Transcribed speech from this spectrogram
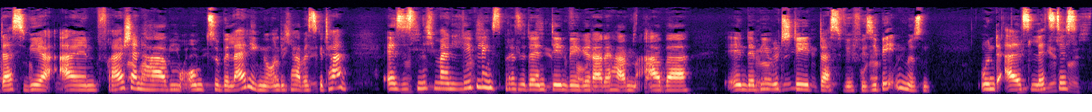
dass wir einen Freischein haben, um zu beleidigen. Und ich habe es getan. Es ist nicht mein Lieblingspräsident, den wir gerade haben, aber in der Bibel steht, dass wir für sie beten müssen. Und als letztes,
